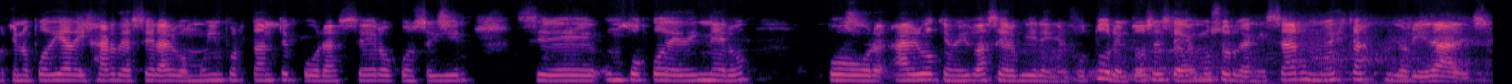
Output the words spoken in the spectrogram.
porque no podía dejar de hacer algo muy importante por hacer o conseguir un poco de dinero por algo que me iba a servir en el futuro. Entonces debemos organizar nuestras prioridades.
